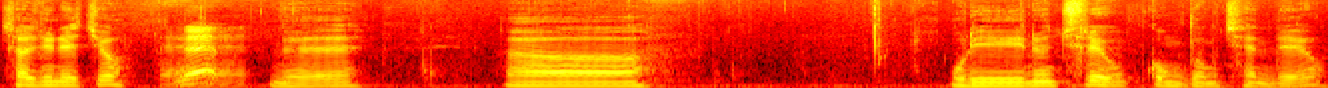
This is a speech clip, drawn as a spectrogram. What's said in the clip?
잘 지냈죠? 네. 네. 어, 우리는 출애굽 공동체인데요.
